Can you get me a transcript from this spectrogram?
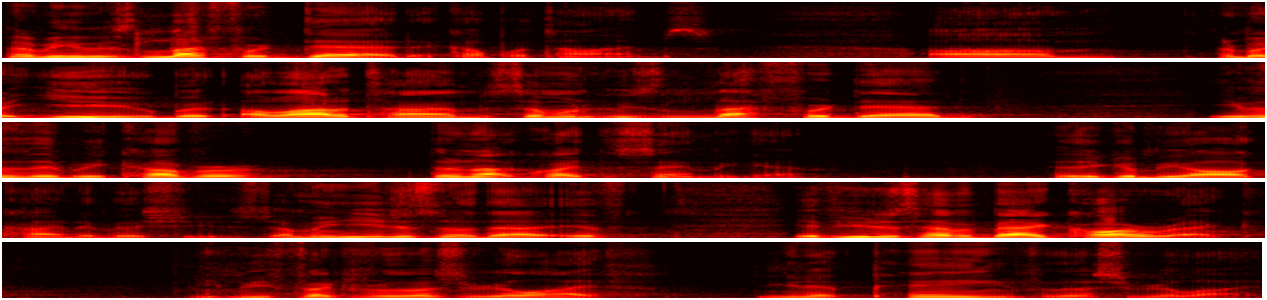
Remember, he was left for dead a couple of times. Um, about you, but a lot of times, someone who's left for dead, even if they recover, they're not quite the same again. There could be all kind of issues. I mean, you just know that if, if you just have a bad car wreck, you can be affected for the rest of your life. You can have pain for the rest of your life.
